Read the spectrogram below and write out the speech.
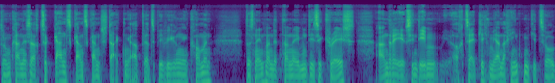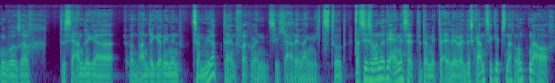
Darum kann es auch zu ganz, ganz, ganz starken Abwärtsbewegungen kommen. Das nennt man dann eben diese Crashs. Andere sind eben auch zeitlich mehr nach hinten gezogen, wo es auch dass die Anleger und Anlegerinnen zermürbt einfach, wenn sich jahrelang nichts tut. Das ist aber nur die eine Seite der Medaille, weil das Ganze gibt's nach unten auch.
